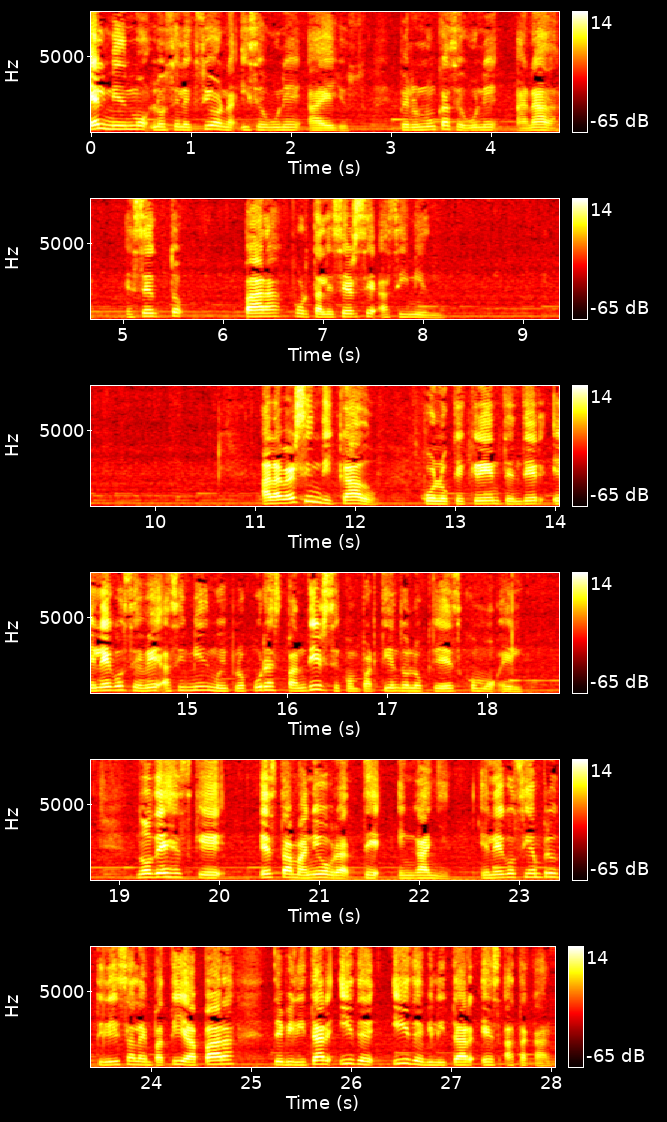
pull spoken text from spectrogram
Él mismo los selecciona y se une a ellos, pero nunca se une a nada, excepto para fortalecerse a sí mismo. Al haberse indicado con lo que cree entender, el ego se ve a sí mismo y procura expandirse compartiendo lo que es como él. No dejes que esta maniobra te engañe. El ego siempre utiliza la empatía para debilitar y, y debilitar es atacar.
